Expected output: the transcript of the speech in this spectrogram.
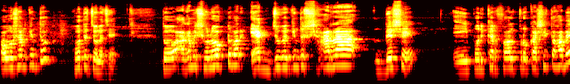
অবসান কিন্তু হতে চলেছে। তো আগামী ষোলো অক্টোবর এক যুগে কিন্তু সারা দেশে এই পরীক্ষার ফল প্রকাশিত হবে।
